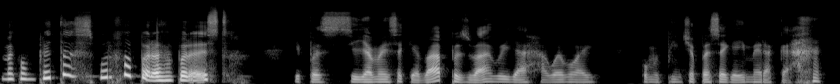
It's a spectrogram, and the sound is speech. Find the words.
¿me completas, porfa, para, para esto? Y pues si ya me dice que va, pues va, güey, ya a huevo ahí, como mi pinche PC gamer acá.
